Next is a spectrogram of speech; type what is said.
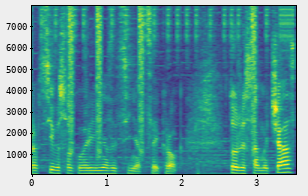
гравці високого рівня зацінять цей крок. В той же самий час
